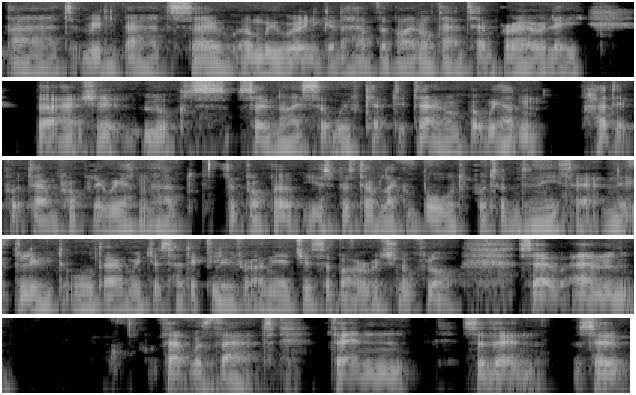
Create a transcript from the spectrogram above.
bad, really bad. So, and we were only going to have the vinyl down temporarily, but actually it looked so nice that we've kept it down. But we hadn't had it put down properly. We hadn't had the proper. You're supposed to have like a board put underneath it and it glued all down. We just had it glued around the edges of our original floor. So um, that was that. Then so then, so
